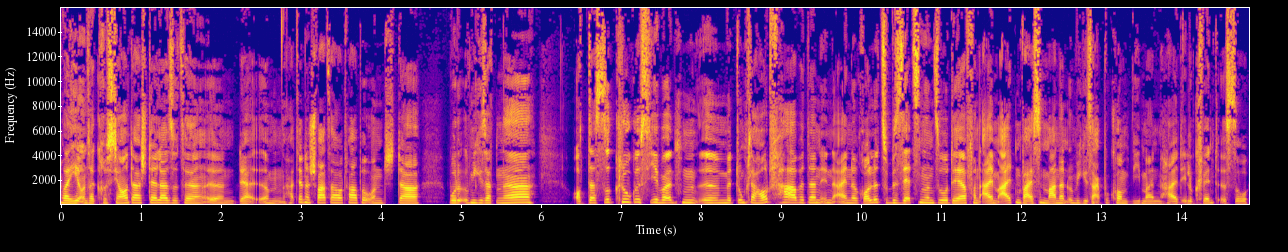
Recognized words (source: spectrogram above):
weil hier unser Christian-Darsteller sozusagen, äh, der ähm, hat ja eine schwarze Hautfarbe und da wurde irgendwie gesagt, na, ob das so klug ist, jemanden äh, mit dunkler Hautfarbe dann in eine Rolle zu besetzen und so, der von einem alten weißen Mann dann irgendwie gesagt bekommt, wie man halt eloquent ist, so.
